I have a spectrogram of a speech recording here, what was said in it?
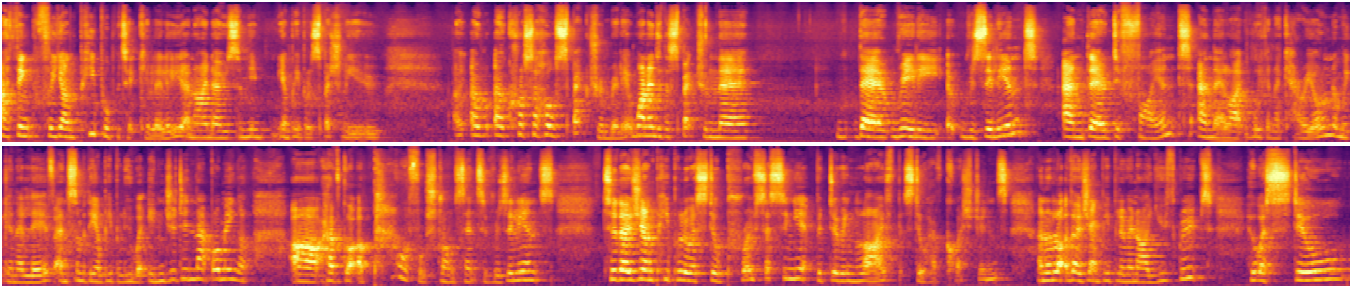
I think for young people particularly, and I know some young people especially who are across a whole spectrum really. At one end of the spectrum, they're they're really resilient and they're defiant and they're like we're going to carry on and we're going to live. And some of the young people who were injured in that bombing are, are, have got a powerful strong sense of resilience. To those young people who are still processing it but doing life but still have questions. And a lot of those young people are in our youth groups who are still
